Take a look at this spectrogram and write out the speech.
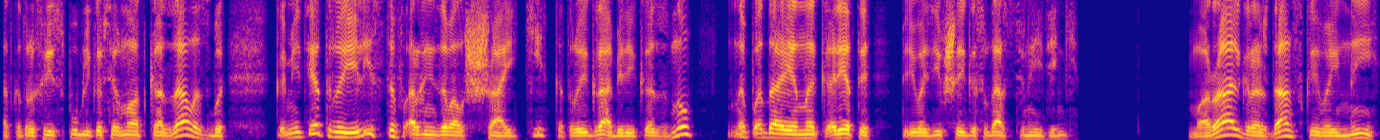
от которых республика все равно отказалась бы, комитет роялистов организовал шайки, которые грабили казну, нападая на кареты, перевозившие государственные деньги. Мораль гражданской войны,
